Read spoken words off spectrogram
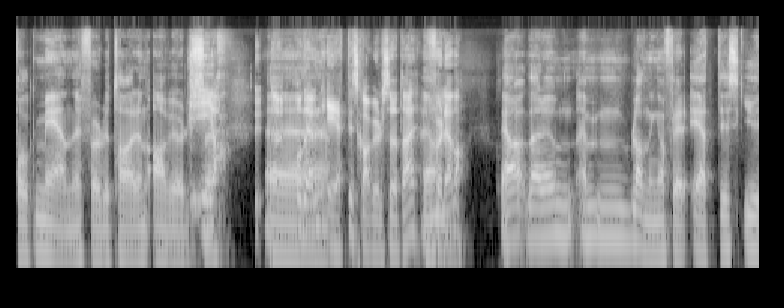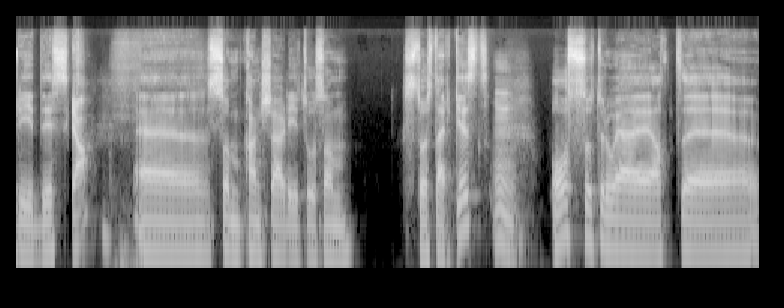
folk mener før du tar en avgjørelse. Ja. Og det er en etisk avgjørelse, dette her, Ja. føler jeg, da. Ja, det er en, en blanding av flere. Etisk, juridisk, Ja. eh, som kanskje er de to som står sterkest. Mm. Og så tror jeg at eh,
